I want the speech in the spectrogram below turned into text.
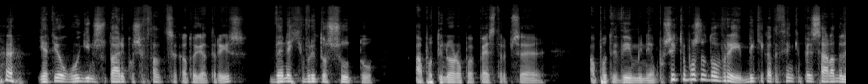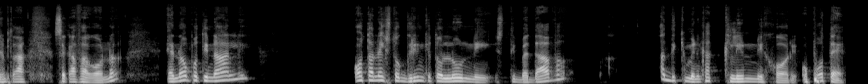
γιατί ο Wiggins σουτάρει 27% για 3, δεν έχει βρει το shoot του από την ώρα που επέστρεψε από τη δίμηνη απουσία και πώς να το βρει. Μπήκε κατευθείαν και παίζει 40 λεπτά σε κάθε αγώνα. Ενώ από την άλλη, όταν έχεις τον Green και τον Looney στην πεντάδα, αντικειμενικά κλείνουν οι χώροι. Οπότε,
